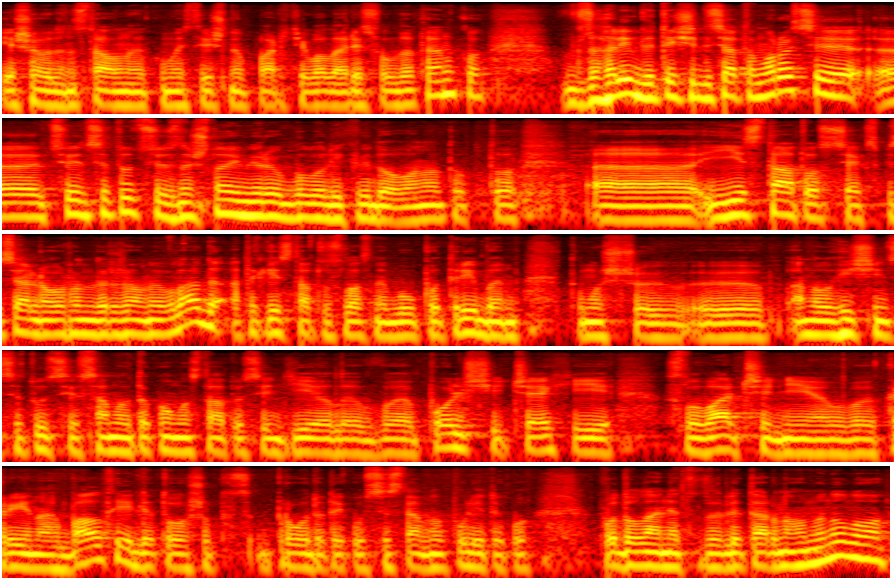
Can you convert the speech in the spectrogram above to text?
є ще один ставлений комуністичної партії Валерій Солдатенко. Взагалі, в 2010 році е, цю інституцію значною мірою було ліквідовано. Тобто е, її статус як спеціального органу державної влади, а такий статус власне був потрібен, тому що е, аналогічні інституції саме в такому статусі діяли в Польщі, Чехії, Словаччині, в країнах Балтії для того, щоб проводити якусь системну політику подолання тоталітарного минулого.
